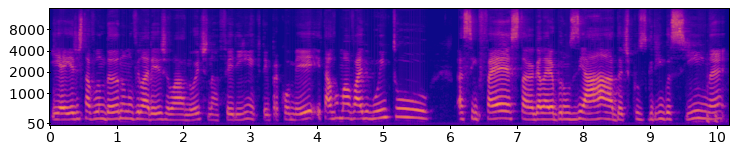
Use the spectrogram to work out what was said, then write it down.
E aí a gente tava andando num vilarejo lá à noite, na feirinha que tem para comer, e tava uma vibe muito, assim, festa, a galera bronzeada, tipo os gringos assim, né?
